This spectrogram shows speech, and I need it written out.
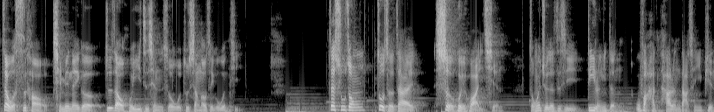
在我思考前面那个，就是在我回忆之前的时候，我就想到这个问题。在书中，作者在社会化以前。总会觉得自己低人一等，无法和他人打成一片。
